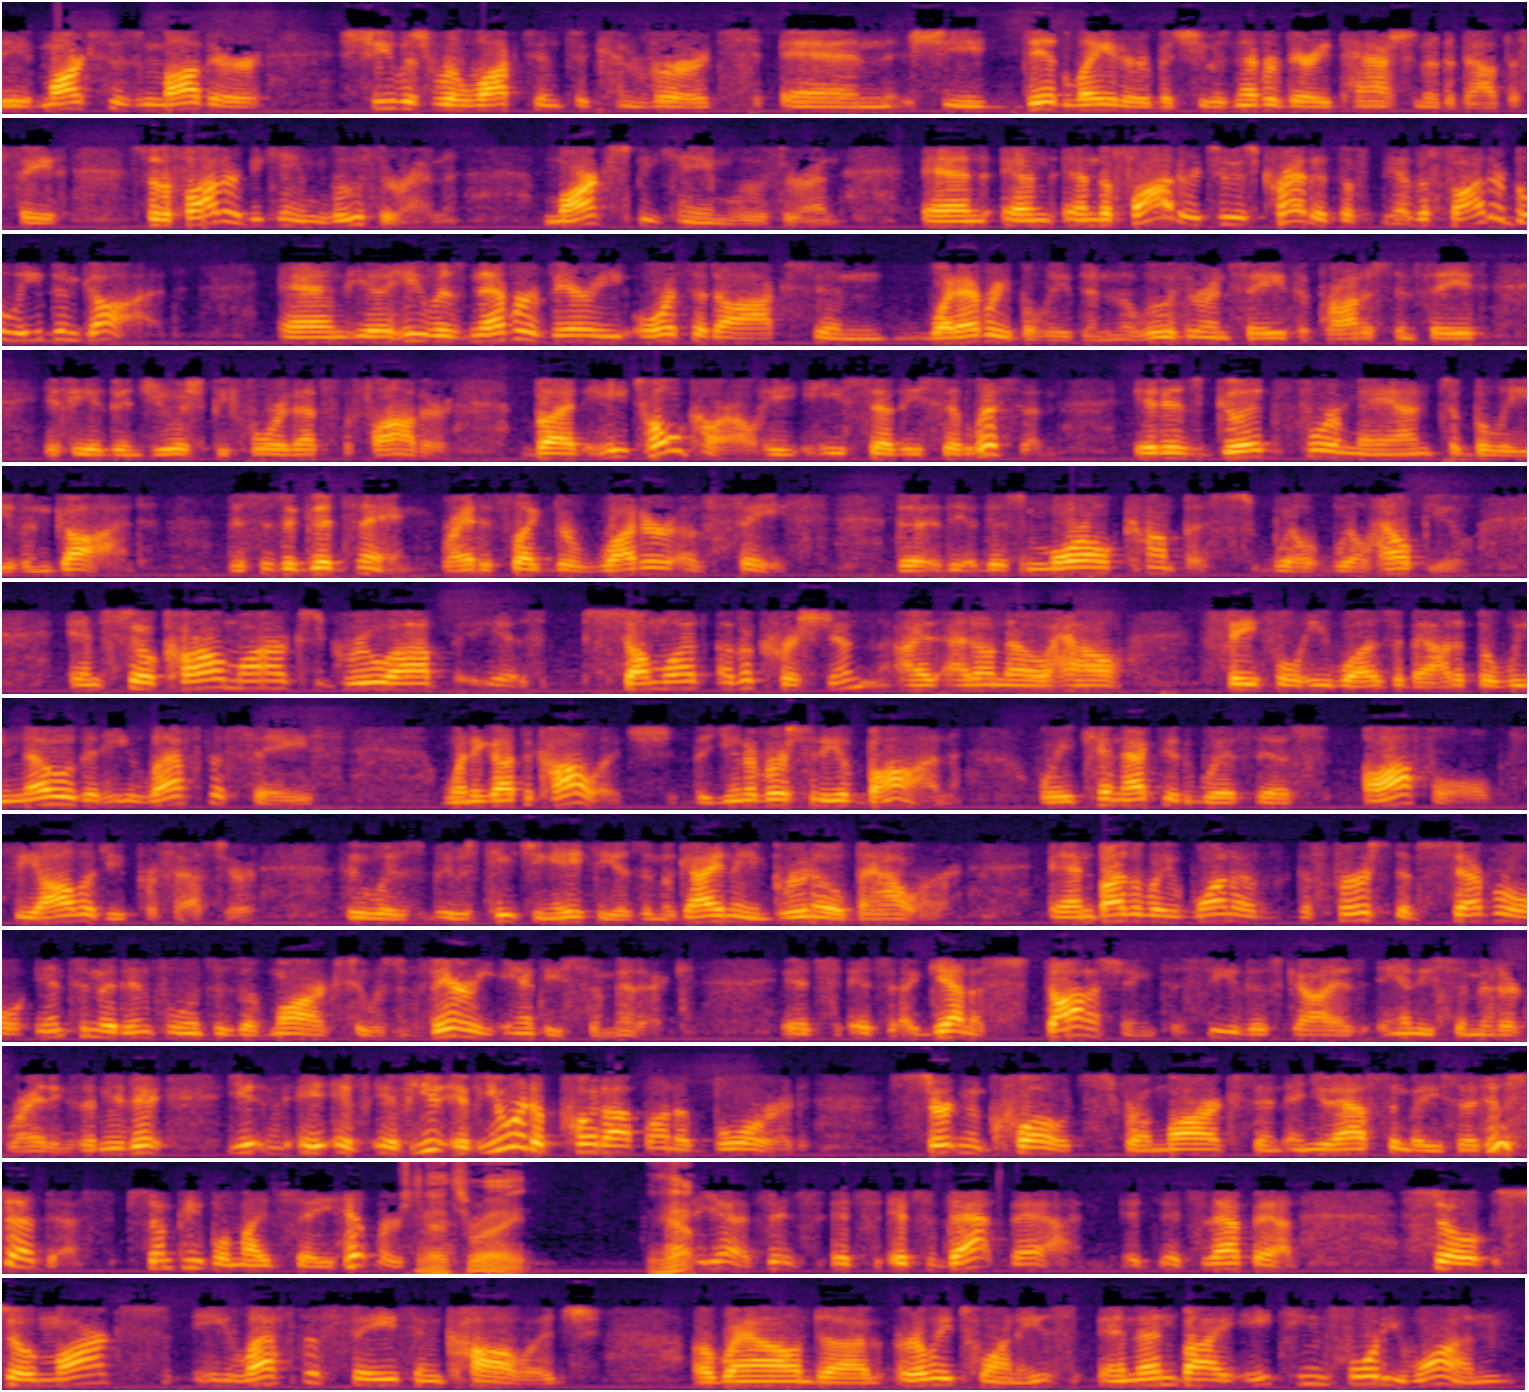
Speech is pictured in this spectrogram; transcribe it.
The Marx's mother she was reluctant to convert, and she did later, but she was never very passionate about the faith. So the father became Lutheran. Marx became Lutheran, and and and the father, to his credit, the you know, the father believed in God, and you know, he was never very orthodox in whatever he believed in, the Lutheran faith, the Protestant faith. If he had been Jewish before, that's the father. But he told Karl, he he said he said, listen, it is good for man to believe in God this is a good thing, right? It's like the rudder of faith. The, the, this moral compass will will help you. And so Karl Marx grew up somewhat of a Christian. I, I don't know how faithful he was about it, but we know that he left the faith when he got to college, the University of Bonn, where he connected with this awful theology professor who was who was teaching atheism, a guy named Bruno Bauer. And by the way, one of the first of several intimate influences of Marx who was very anti-Semitic. It's it's again astonishing to see this guy's anti-Semitic writings. I mean, there, you, if if you if you were to put up on a board certain quotes from Marx and, and you ask somebody, said, "Who said this?" Some people might say Hitler. Said That's right. Yeah, uh, yeah, it's it's it's it's that bad. It, it's that bad. So so Marx he left the faith in college around uh, early 20s, and then by 1841,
